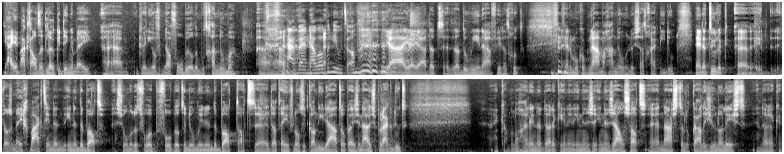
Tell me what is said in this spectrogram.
Ja, je maakt altijd leuke dingen mee. Uh, ik weet niet of ik nou voorbeelden moet gaan noemen. Uh, nou, ik ben nou wel benieuwd dan. ja, ja, ja dat, dat doen we hierna. Vind je dat goed? En dan moet ik ook namen gaan noemen, dus dat ga ik niet doen. Nee, natuurlijk, uh, eens meegemaakt in een, in een debat. Zonder het voor, voorbeeld te noemen in een debat... dat, uh, dat een van onze kandidaten opeens een uitspraak doet... Ik kan me nog herinneren dat ik in een, in een, in een zaal zat uh, naast de lokale journalist. En dat ik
